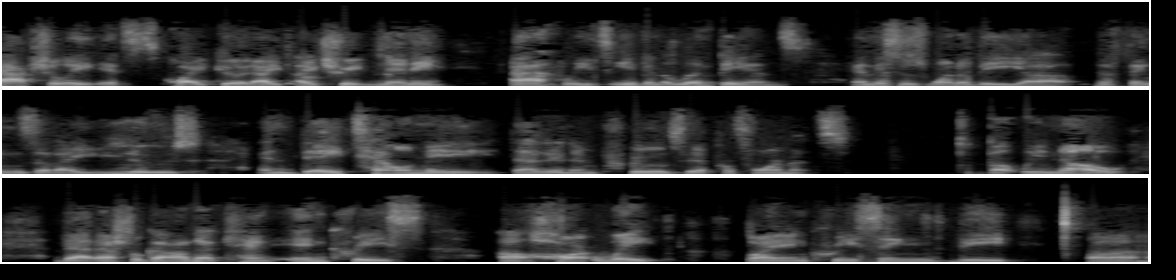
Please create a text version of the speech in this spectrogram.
actually it's quite good. I, I treat many athletes, even Olympians, and this is one of the uh, the things that I use, and they tell me that it improves their performance. But we know that ashwagandha can increase uh, heart rate by increasing the uh,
